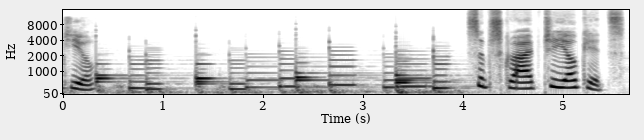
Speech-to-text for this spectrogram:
Thank you. Subscribe to YoKids.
